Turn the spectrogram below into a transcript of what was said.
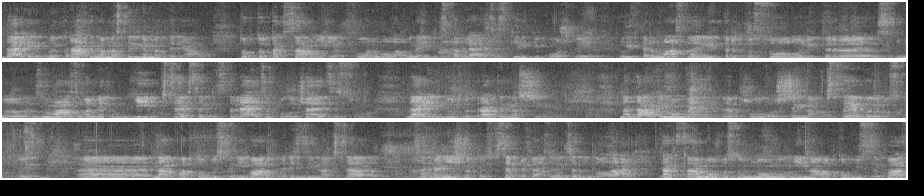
Далі витрати на мастильні матеріали. Тобто так само є формула, у неї підставляється, скільки коштує літр масла, літр посолу, літр е, м, змазувальних і все все підставляється, виходить сума. Далі йдуть витрати на шини. На даний момент е, по шинам все виросло. Тобто е, на автобуси Іван резина вся загранична, тобто все прив'язується до долара. Так само в основному і на автобуси ВАЗ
